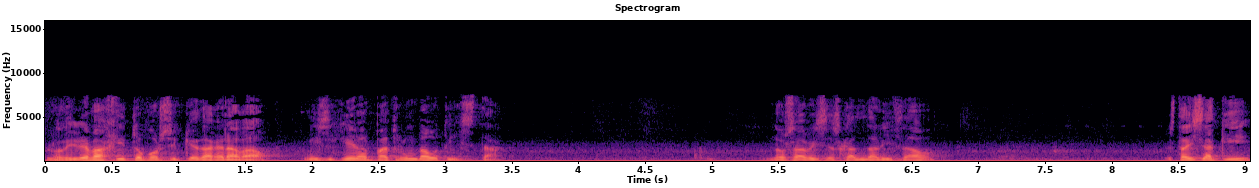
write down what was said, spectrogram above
Lo diré bajito por si queda grabado. Ni siquiera el patrón bautista. ¿No os habéis escandalizado? ¿Estáis aquí?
